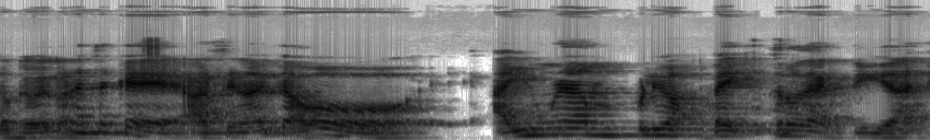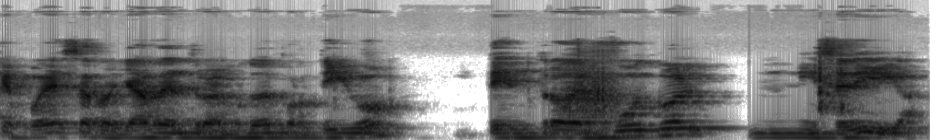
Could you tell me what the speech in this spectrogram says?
lo que veo con esto es que al fin y al cabo hay un amplio espectro de actividades que puedes desarrollar dentro del mundo deportivo, dentro del fútbol, ni se diga.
